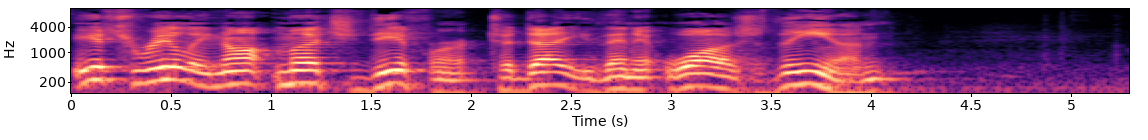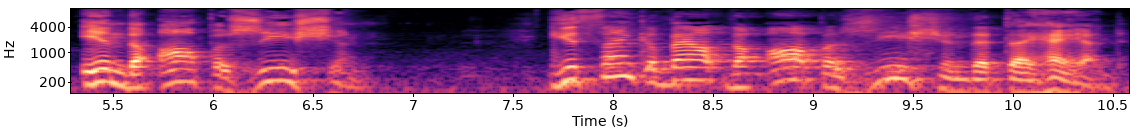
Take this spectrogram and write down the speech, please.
it's really not much different today than it was then in the opposition. You think about the opposition that they had.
